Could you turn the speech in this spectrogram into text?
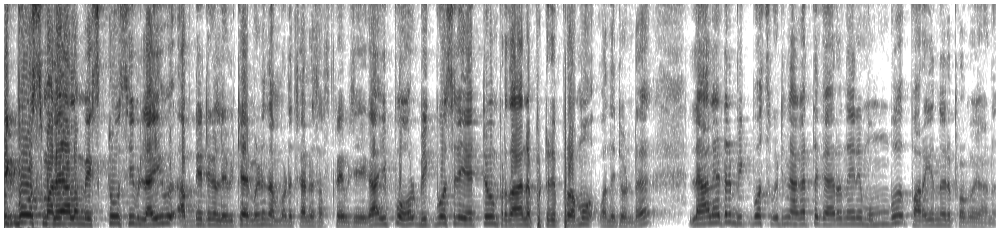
Bigg Boss Malayalam exclusive live അപ്ഡേറ്റുകൾ ലഭിക്കാൻ വേണ്ടി നമ്മുടെ ചാനൽ സബ്സ്ക്രൈബ് ചെയ്യുക. ഇപ്പോൾ ബിഗ് ബോസിലെ ഏറ്റവും പ്രധാനപ്പെട്ട ഒരു പ്രൊമോ വന്നിട്ടുണ്ട്. ലാലേട്ടൻ ബിഗ് ബോസ് വീട്ടിനകത്ത് കയറുന്നതിന് മുമ്പ് പറയുന്ന ഒരു പ്രൊമോയാണ്.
